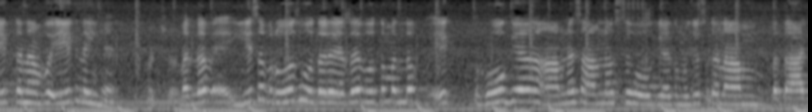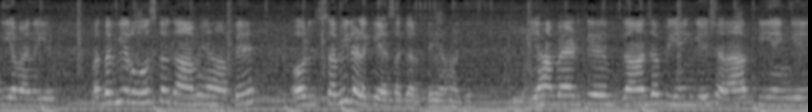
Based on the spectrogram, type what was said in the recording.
एक का नाम वो एक नहीं है। अच्छा। मतलब ये सब रोज होता रहता है वो तो मतलब एक हो गया आमना सामना उससे हो गया तो मुझे उसका नाम बता दिया मैंने ये। मतलब ये रोज का काम है यहाँ पे और सभी लड़के ऐसा करते हैं यहाँ के। यहाँ। बैठ के गांजा पियेंगे शराब पियेंगे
